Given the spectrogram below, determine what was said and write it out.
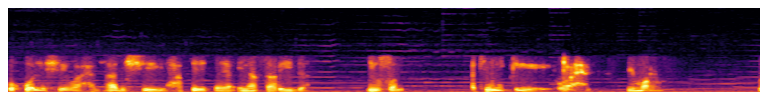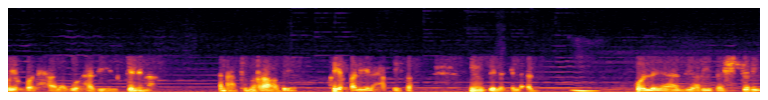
وقول له شيء واحد هذا الشيء حقيقة يا إناث أريده. يوصل أكن كل واحد يمر ويقول حال أبوه هذه الكلمة. أنا أعتبرها عظيمة وهي قليلة حقيقة. منزلة الأب. قل يا أبي أشتري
